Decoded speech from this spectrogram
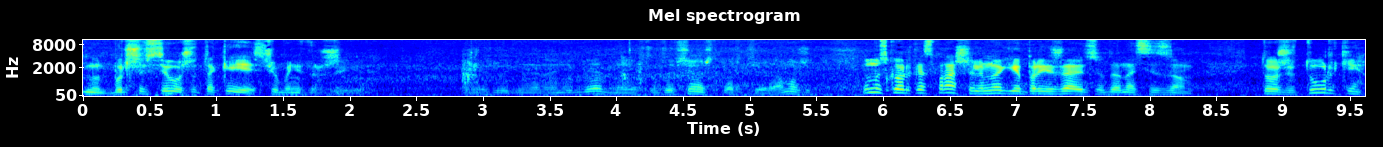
ну, больше всего, что так и есть, чтобы они тут жили. Люди, наверное, не бедные, тут вообще может квартира. А может... Ну, мы сколько спрашивали, многие приезжают сюда на сезон. Тоже турки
